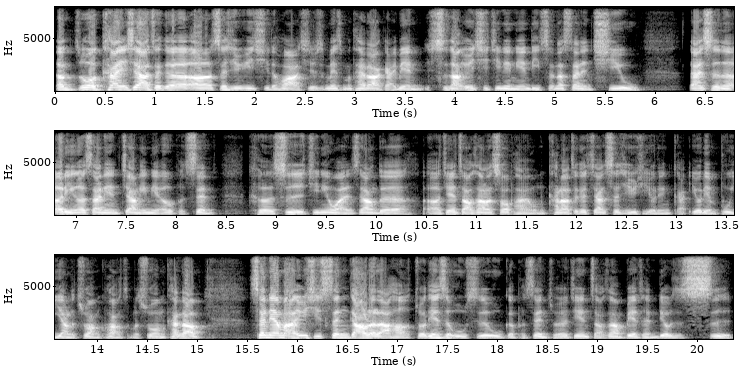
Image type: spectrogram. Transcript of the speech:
那如果看一下这个呃升息预期的话，其实没什么太大改变。市场预期今年年底升到三点七五，但是呢，二零二三年降零点二 percent。可是今天晚上的呃，今天早上的收盘，我们看到这个降升息预期有点改，有点不一样的状况。怎么说？我们看到升两码预期升高了啦哈，昨天是五十五个 percent 左右，今天早上变成六十四。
